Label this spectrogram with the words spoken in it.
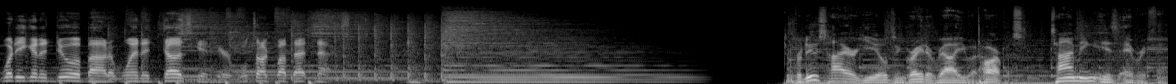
What are you going to do about it when it does get here? We'll talk about that next. To produce higher yields and greater value at harvest, timing is everything.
